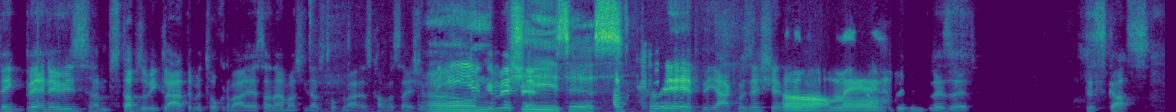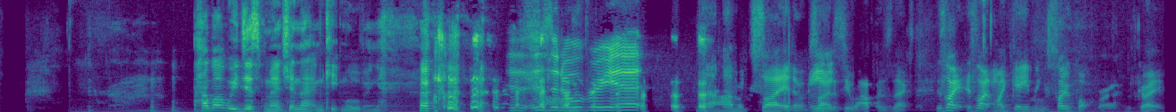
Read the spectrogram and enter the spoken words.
big bit of news. Um, Stubbs will be glad that we're talking about this. I know how much he loves talking about this conversation. The Oh, EU Commission Jesus. has cleared the acquisition. Oh man. Activision Blizzard. Discuss. How about we just mention that and keep moving? is, is it over yet? No, I'm excited. I'm excited He- to see what happens next. It's like it's like my gaming soap opera. It's great.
